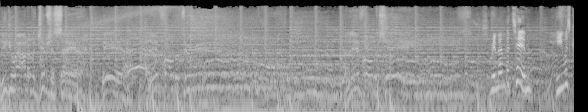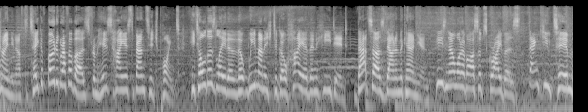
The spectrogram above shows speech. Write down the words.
Lead you out of Egyptian sand. Yeah. I live for the thrill. I live for the chase. Remember Tim? He was kind enough to take a photograph of us from his highest vantage point. He told us later that we managed to go higher than he did. That's us down in the canyon. He's now one of our subscribers. Thank you, Tim.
